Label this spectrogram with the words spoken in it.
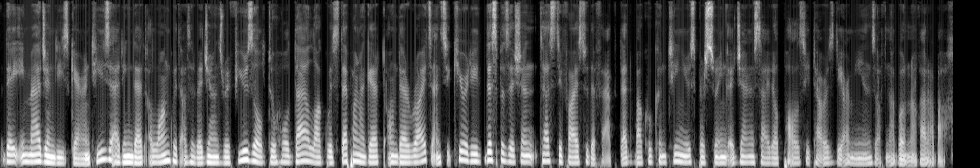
they imagine these guarantees, adding that along with Azerbaijan's refusal to hold dialogue with Stepanakert on their rights and security, this position testifies to the fact that Baku continues pursuing a genocidal policy towards the Armenians of Nagorno Karabakh.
